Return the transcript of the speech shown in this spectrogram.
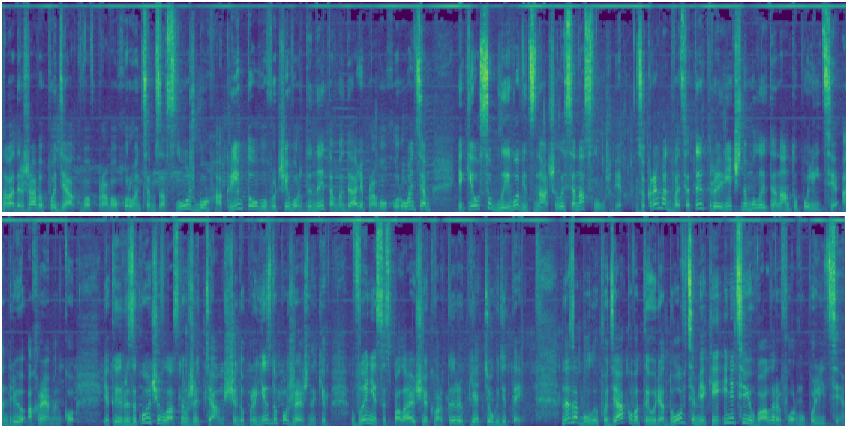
Глава держави подякував правоохоронцям за службу, а крім того, вручив ордени та медалі правоохоронцям, які особливо відзначилися на службі. Зокрема, 23-річному лейтенанту поліції Андрію Ахременко, який, ризикуючи власним життям, ще до приїзду пожежників виніс із палаючої квартири п'ятьох дітей. Не забули подякувати урядовцям, які ініціювали реформу поліції.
